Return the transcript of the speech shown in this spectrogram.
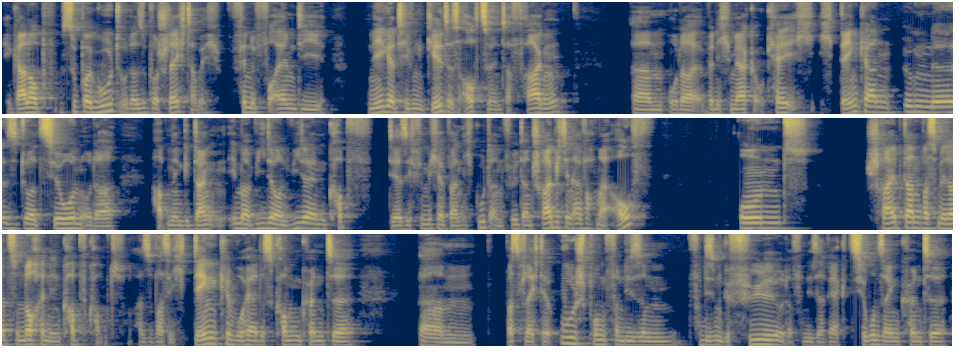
egal ob super gut oder super schlecht, aber ich finde vor allem die negativen gilt es auch zu hinterfragen. Ähm, oder wenn ich merke, okay, ich, ich denke an irgendeine Situation oder habe einen Gedanken immer wieder und wieder im Kopf, der sich für mich einfach nicht gut anfühlt, dann schreibe ich den einfach mal auf und schreibe dann, was mir dazu noch in den Kopf kommt. Also was ich denke, woher das kommen könnte, ähm, was vielleicht der Ursprung von diesem, von diesem Gefühl oder von dieser Reaktion sein könnte.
